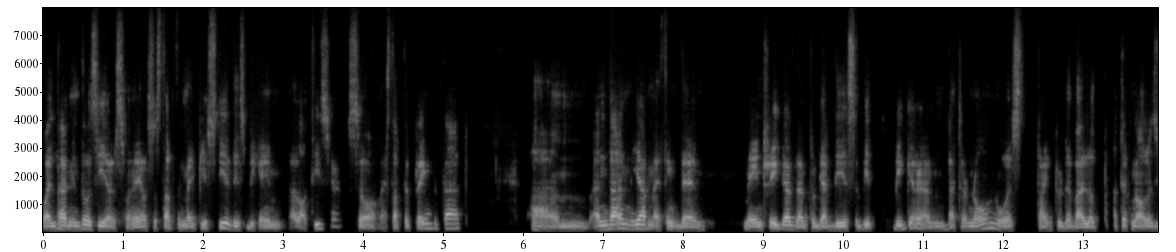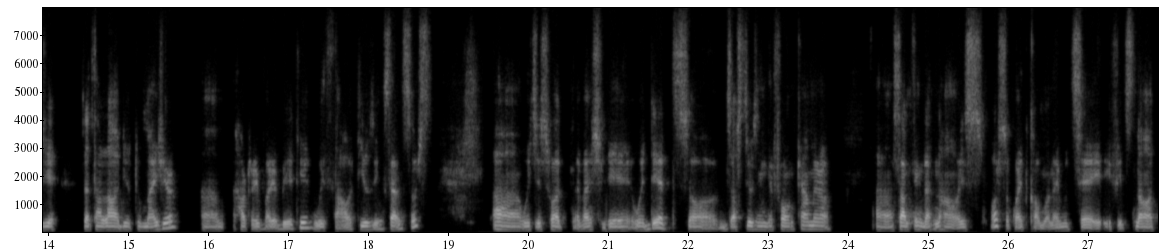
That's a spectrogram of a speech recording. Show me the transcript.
While then in those years, when I also started my PhD, this became a lot easier. So I started playing with that. Um, and then, yeah, I think the main trigger then to get this a bit bigger and better known was trying to develop a technology that allowed you to measure um, heart rate variability without using sensors, uh, which is what eventually we did. So just using the phone camera uh, something that now is also quite common. I would say if it's not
